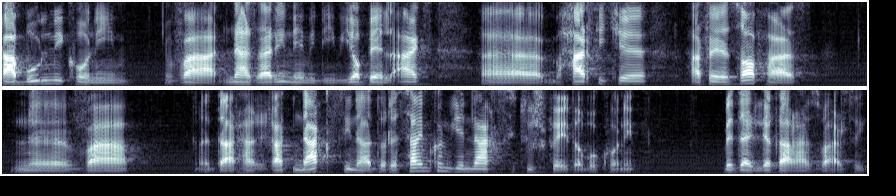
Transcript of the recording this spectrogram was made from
قبول می‌کنیم و نظری نمیدیم. یا بالعکس حرفی که حرف حساب هست و در حقیقت نقصی نداره. سعی می‌کنیم یه نقصی توش پیدا بکنیم. به دلیل قرض ورزی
